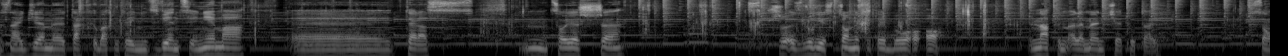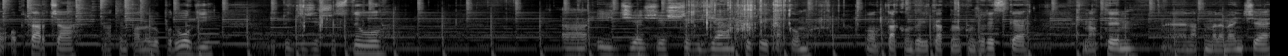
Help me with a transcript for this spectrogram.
znajdziemy. Tak chyba tutaj nic więcej nie ma. Teraz mm, co jeszcze? Z drugiej strony tutaj było o na tym elemencie tutaj są obtarcia na tym panelu podłogi. I tu gdzieś jeszcze z tyłu. A, i gdzieś jeszcze widziałem tutaj taką o, taką delikatną jakąś ryskę na tym, e, na tym elemencie.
